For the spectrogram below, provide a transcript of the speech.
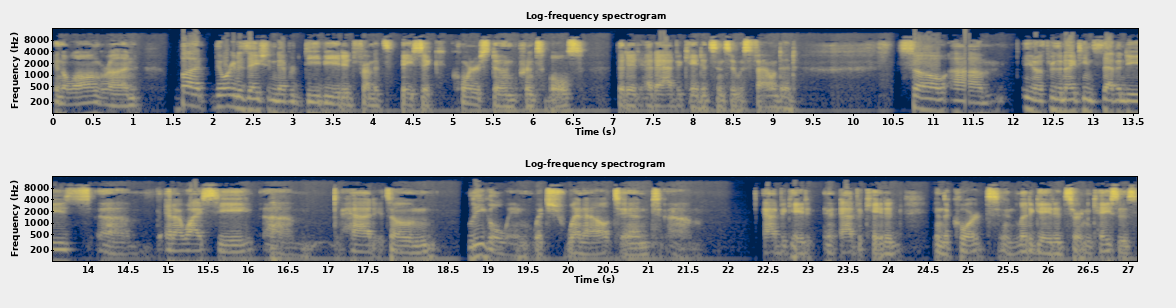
in the long run, but the organization never deviated from its basic cornerstone principles that it had advocated since it was founded. So, um, you know, through the 1970s, um, the NIYC um, had its own legal wing, which went out and um, advocated advocated in the courts and litigated certain cases.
